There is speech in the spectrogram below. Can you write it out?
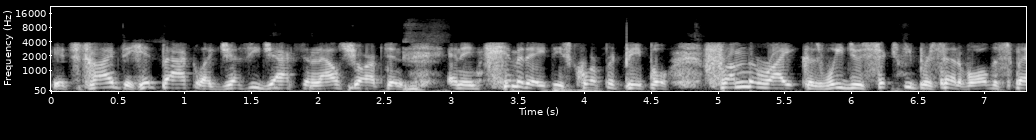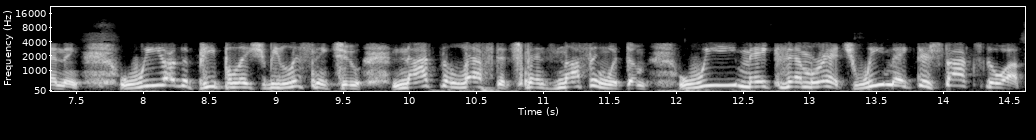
It's time to hit back like Jesse Jackson and Al Sharpton and intimidate these corporate people from the right because we do 60% of all the spending. We are the people they should be listening to, not the left that spends nothing with them. We make them rich. We make their stocks go up.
